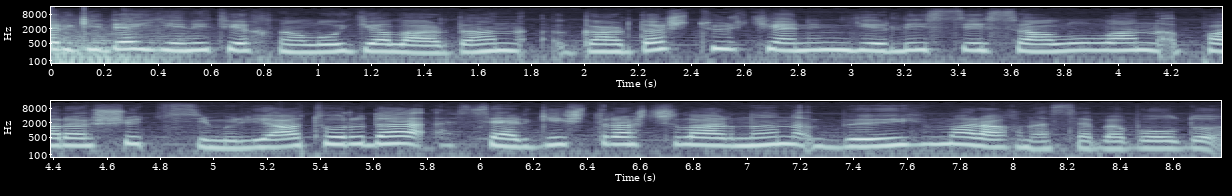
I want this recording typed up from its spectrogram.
Sərgidə yeni texnologiyalardan qardaş Türkiyənin yerli istehsalı olan paraşüt simülyatoru da sərgi iştirakçılarının böyük marağına səbəb oldu.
